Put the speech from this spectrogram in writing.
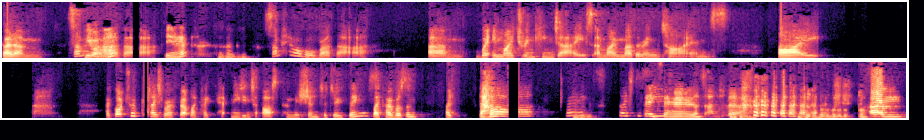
But um, somehow or other, yeah, somehow or other, um, when in my drinking days and my mothering times, I I got to a place where I felt like I kept needing to ask permission to do things. Like I wasn't. I thanks. Mm-hmm. Nice to see you. That's Angela. um,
